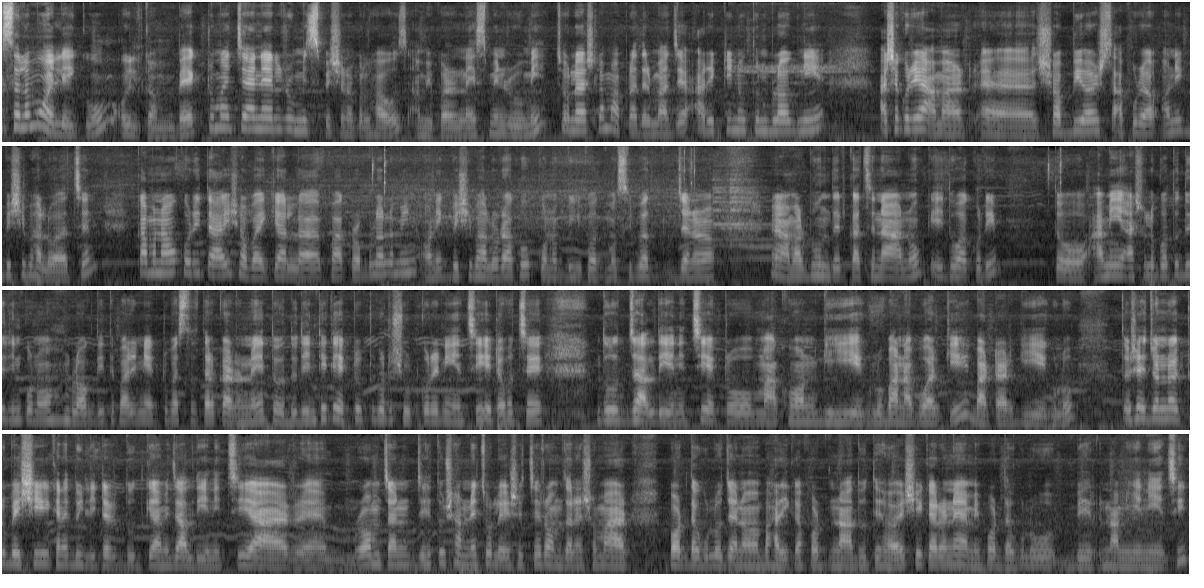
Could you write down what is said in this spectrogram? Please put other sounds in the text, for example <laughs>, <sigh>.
আসসালামু আলাইকুম, welcome back to my channel Rumi fashionable house. আমি পারানা ইসমিন রুমি, চলে আসলাম আপনাদের মাঝে আরেকটি নতুন ব্লগ নিয়ে। আশা করি আমার সব ভিউয়ার্স আপুরা অনেক বেশি ভালো আছেন। কামনাও করি তাই সবাইকে আল্লাহ পাক রব্বুল আলমিন অনেক বেশি ভালো রাখুক, কোনো বিপদ মুসিবত যেন আমার বোনদের কাছে না আনুক, এই দোয়া করি। তো আমি আসলে গত দুই দিন কোনো ব্লগ দিতে পারিনি একটু ব্যস্ততার কারণে। তো দুদিন থেকে একটু একটু করে শ্যুট করে নিয়েছি। এটা হচ্ছে দুধ জাল দিয়ে নিচ্ছি। একটু মাখন, ঘি এগুলো বানাবো আর কি, বাটার ঘি এগুলো। তো সেই জন্য একটু বেশি এখানে দুই লিটার দুধকে আমি জাল দিয়ে নিচ্ছি। আর রমজান যেহেতু সামনে চলে এসেছে রমজানের সময়, আর পর্দাগুলো যেন ভারী কাপড় না ধুতে হয়, সেই কারণে আমি পর্দাগুলো বের, নামিয়ে নিয়েছি।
